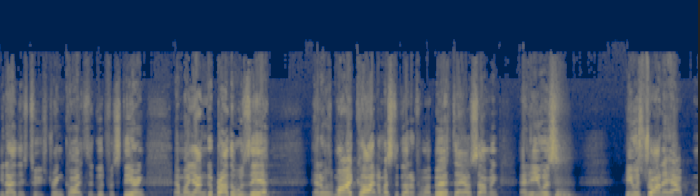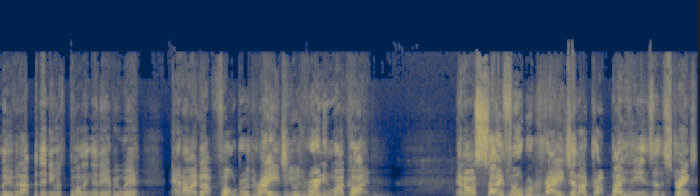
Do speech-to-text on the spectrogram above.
You know, there's two string kites, they're good for steering. And my younger brother was there, and it was my kite. I must have got it for my birthday or something. And he was, he was trying to help move it up, but then he was pulling it everywhere. And I got filled with rage. He was ruining my kite. And I was so filled with rage that I dropped both ends of the strings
